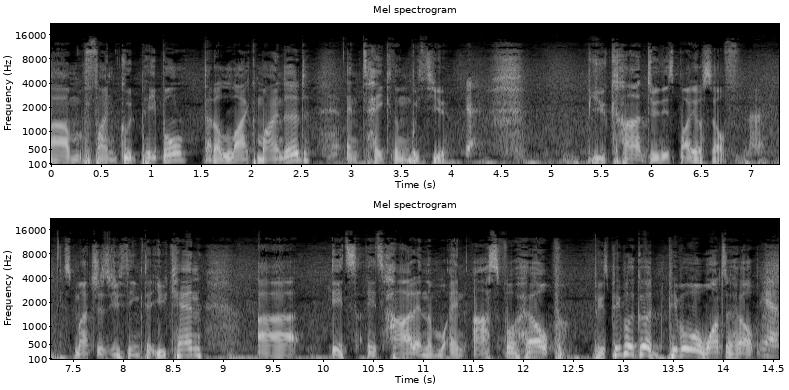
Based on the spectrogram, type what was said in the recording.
Um, find good people that are like-minded and take them with you. yeah. You can't do this by yourself. No. As much as you think that you can, uh, it's it's hard, and the and ask for help because people are good. People will want to help. Yeah.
